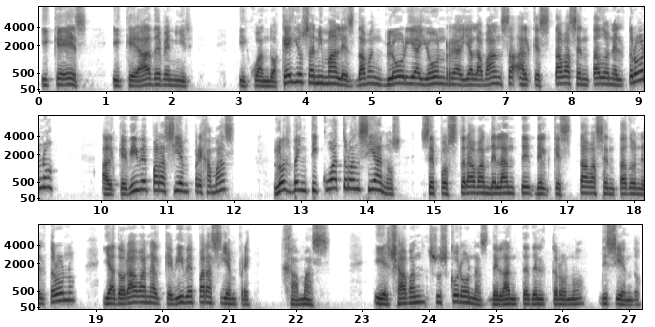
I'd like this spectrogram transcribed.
y que es y que ha de venir. Y cuando aquellos animales daban gloria y honra y alabanza al que estaba sentado en el trono, al que vive para siempre jamás, los veinticuatro ancianos se postraban delante del que estaba sentado en el trono y adoraban al que vive para siempre jamás, y echaban sus coronas delante del trono, diciendo,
